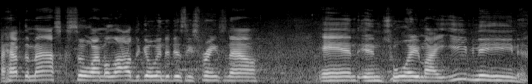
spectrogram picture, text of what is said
I have the mask, so I'm allowed to go into Disney Springs now and enjoy my evening.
